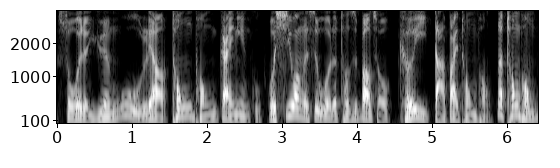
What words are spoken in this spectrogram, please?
所谓的原物料通膨概念股，我希望的是我的投资报酬可以打败通膨。那通膨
